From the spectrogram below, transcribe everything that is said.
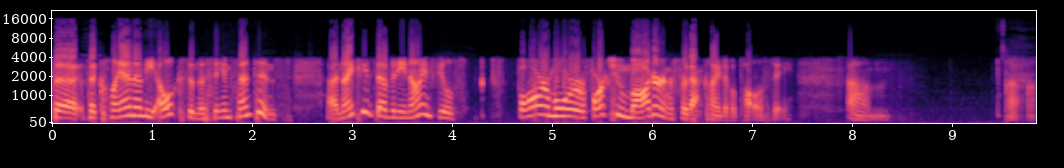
the the Klan and the Elks in the same sentence. Uh, 1979 feels far more, far too modern for that kind of a policy. Um, uh,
